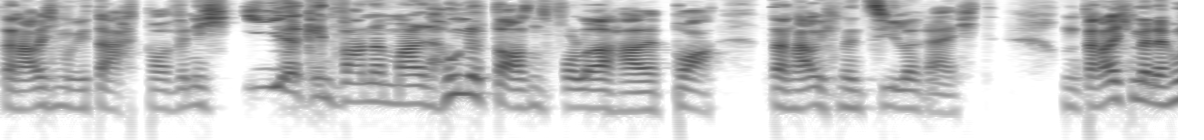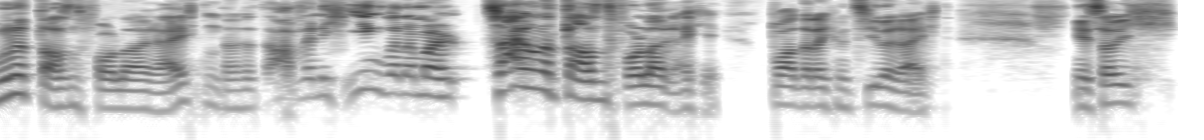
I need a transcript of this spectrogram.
Dann habe ich mir gedacht, boah, wenn ich irgendwann einmal 100.000 Follower habe, boah, dann habe ich mein Ziel erreicht. Und dann habe ich meine 100.000 Follower erreicht und dann gesagt, ah, wenn ich irgendwann einmal 200.000 Follower erreiche, boah, dann habe ich mein Ziel erreicht. Jetzt habe ich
